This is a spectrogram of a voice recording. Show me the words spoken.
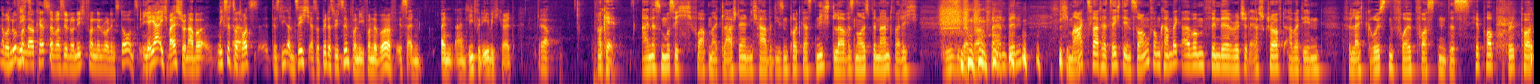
Aber nur von nichts- der Orchesterversion und nicht von den Rolling Stones. Ja, ja, ich weiß schon, aber nichtsdestotrotz, das Lied an sich, also Bittersweet Symphony von The Verve, ist ein, ein, ein Lied für die Ewigkeit. ja. Okay, eines muss ich vorab mal klarstellen. Ich habe diesen Podcast nicht Love is Noise benannt, weil ich riesiger Burn-Fan bin. Ich mag zwar tatsächlich den Song vom Comeback-Album, finde Richard Ashcroft aber den vielleicht größten Vollpfosten des Hip-Hop, Britpop,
